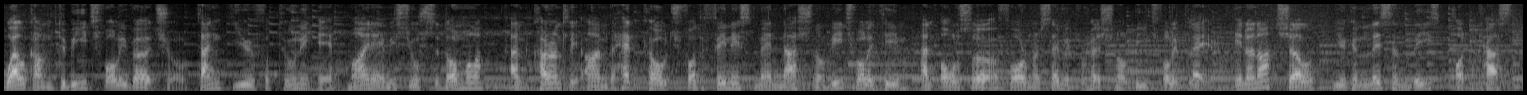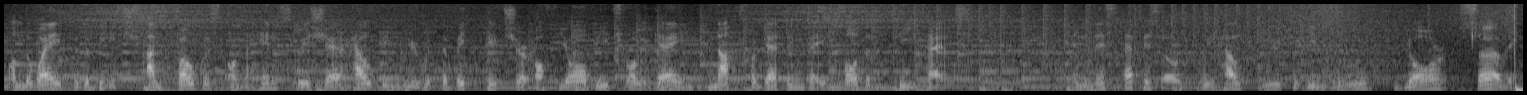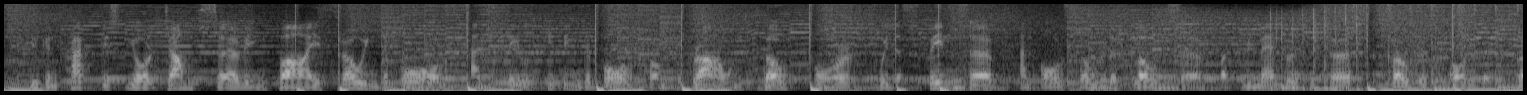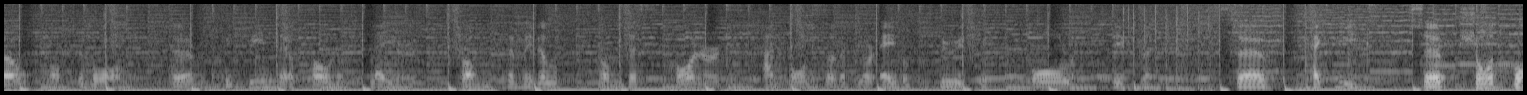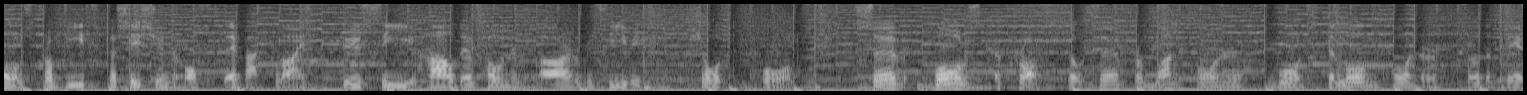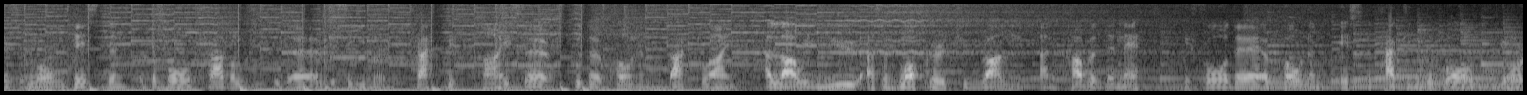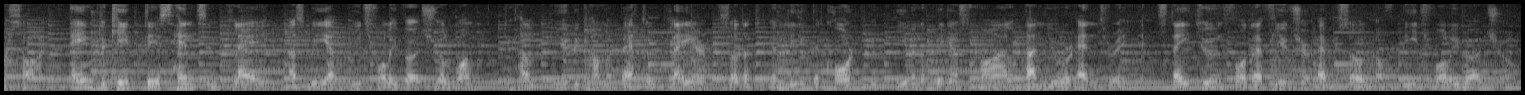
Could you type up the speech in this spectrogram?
Welcome to Beach Volley Virtual. Thank you for tuning in. My name is Jussi Tommola and currently I'm the head coach for the Finnish men national beach volley team and also a former semi-professional beach volley player. In a nutshell, you can listen these podcasts on the way to the beach and focus on the hints we share helping you with the big picture of your beach volley game, not forgetting the important details. In this episode, we help you to improve your serving. You can practice your jump serving by throwing the ball and still hitting the ball from the ground, both for with a spin serve and also with a float serve. But remember to first focus on the throw of the ball. Serve between the opponent players from the middle, from the corner, and also that you're able to do it with all different serve techniques serve short balls from each position of the backline to see how the opponents are receiving short balls. Serve balls across, so serve from one corner towards the long corner so that there's a long distance that the ball travels to the receiver. Practice high serves to the opponent's backline, allowing you as a blocker to run and cover the net before the opponent is attacking the ball your side. Aim to keep these hints in play as we at Beach Volley Virtual want to help you become a better player so that you can leave the court with even a bigger smile than you were entering it. Stay tuned for the future episode of Beach Volley Virtual.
